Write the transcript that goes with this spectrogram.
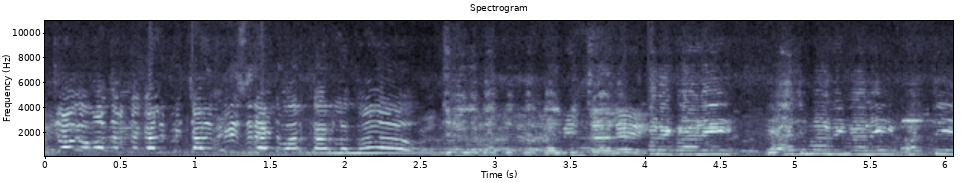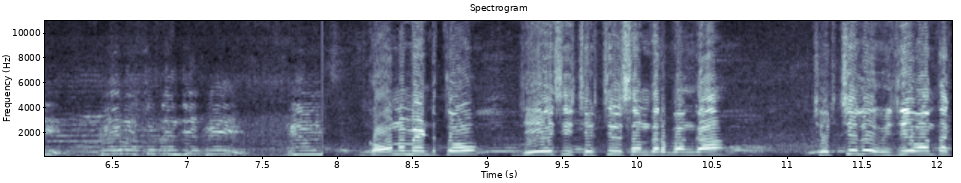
ఉద్యోగ భద్రత కల్పించాలి బీసీ రేట్ వర్కర్లకు. ఉద్యోగ భద్రత కల్పించాలి. కానీ యాజమాన్యం కానీ భర్తీ పేరు వస్తుందని చెప్పి గవర్నమెంట్తో జేఏసీ చర్చల సందర్భంగా చర్చలు విజయవంతం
